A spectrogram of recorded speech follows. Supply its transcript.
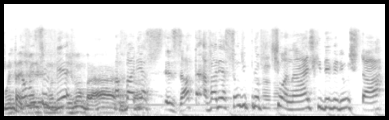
Muitas então, vezes muito deslumbrado. A, varia... Exata, a variação de profissionais que deveriam estar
